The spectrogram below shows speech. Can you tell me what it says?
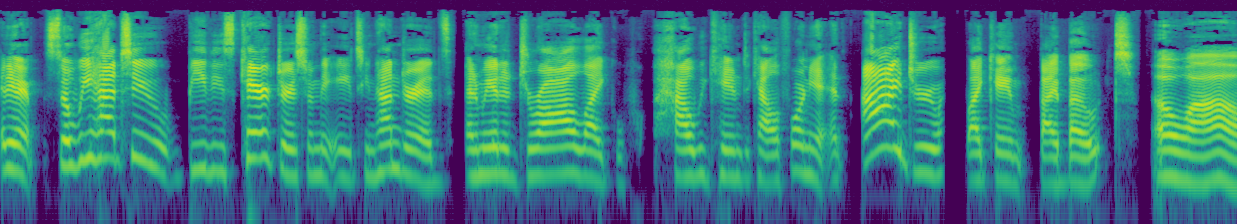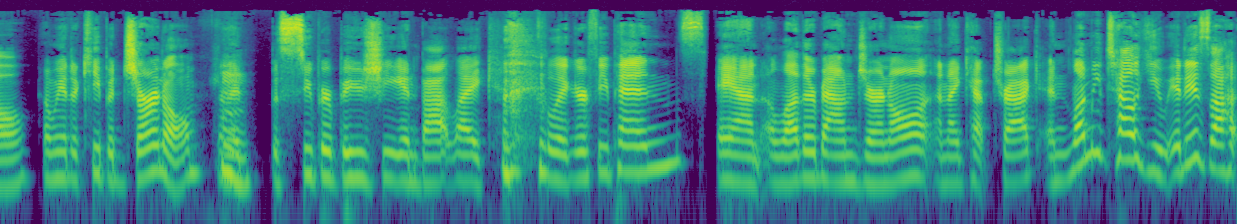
Anyway, so we had to be these characters from the 1800s and we had to draw like how we came to California. And I drew, I came by boat oh wow. and we had to keep a journal. And I hmm. was super bougie and bought like calligraphy pens and a leather bound journal. And I kept track. And let me tell you, it is a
